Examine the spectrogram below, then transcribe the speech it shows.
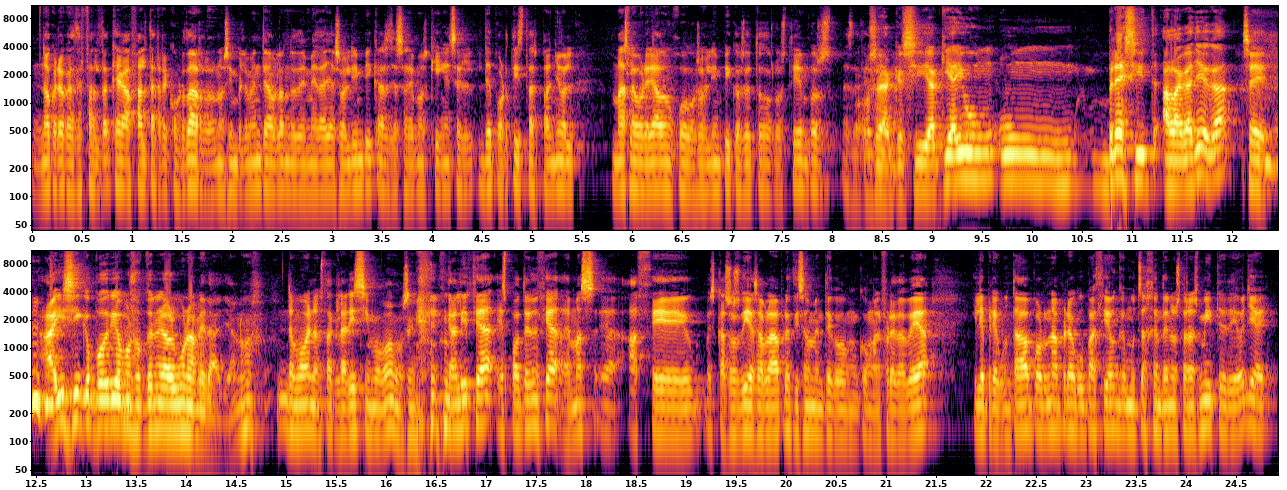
No creo que, hace falta, que haga falta recordarlo, ¿no? Simplemente hablando de medallas olímpicas, ya sabemos quién es el deportista español más laureado en Juegos Olímpicos de todos los tiempos. Es decir, O sea, que si aquí hay un, un Brexit a la gallega, Sí. ahí sí que podríamos obtener alguna medalla, ¿no? No, bueno, está clarísimo, vamos. En Galicia es potencia. Además, eh, hace escasos días hablaba precisamente con, con Alfredo Bea y le preguntaba por una preocupación que mucha gente nos transmite de, oye,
